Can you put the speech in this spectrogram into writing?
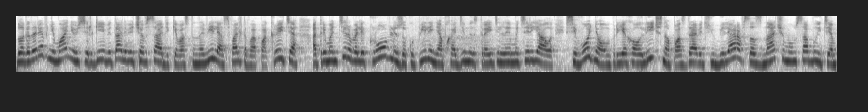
Благодаря вниманию Сергея Витальевича в садике восстановили асфальтовое покрытие, отремонтировали кровлю, закупили необходимые строительные материалы. Сегодня он приехал лично поздравить юбиляров со значимым событием.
